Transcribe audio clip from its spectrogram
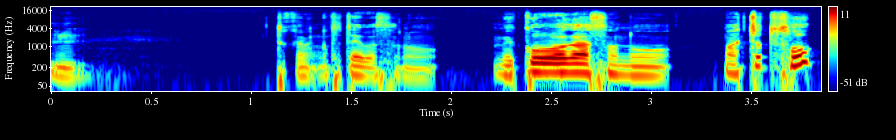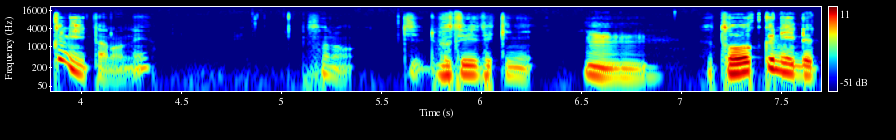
うん。とかなんか例えばその向こうがその、まあ、ちょっと遠くにいたのね。そのじ物理的に。うん遠くにいる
